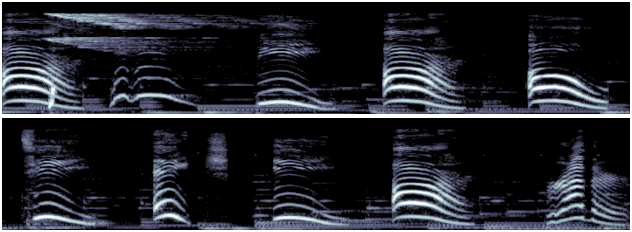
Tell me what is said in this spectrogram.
R. B. R. O. T. H. E. R. Brother.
